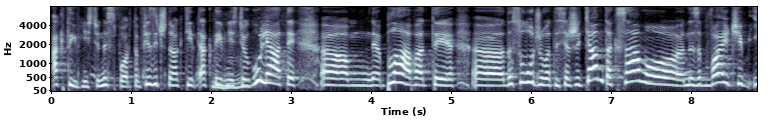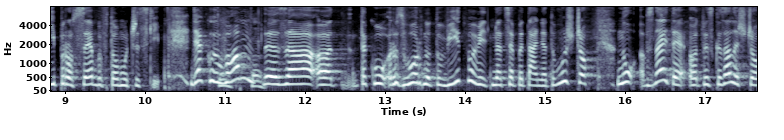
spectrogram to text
активністю, не спортом, фізичною актив, активністю, гуляти, е, м, плавати, е, насолоджуватися життям, так само не забуваючи і про себе в тому числі. Дякую вам так. е, за е, таку розгорнуту відповідь на це питання, тому що, ну, знаєте, от ви сказали, що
